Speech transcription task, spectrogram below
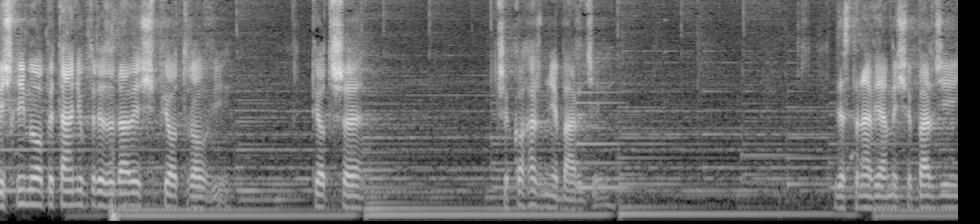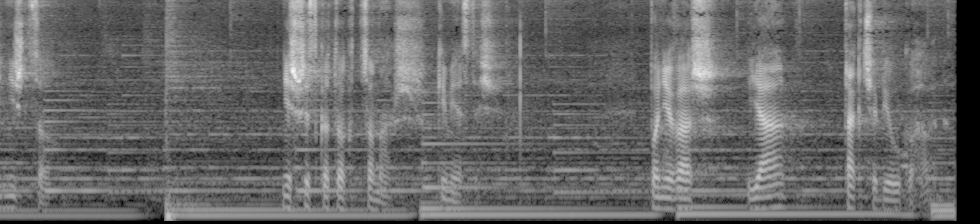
Myślimy o pytaniu, które zadałeś Piotrowi. Piotrze, czy kochasz mnie bardziej? I zastanawiamy się bardziej niż co? Niż wszystko to, co masz, kim jesteś. Ponieważ ja tak Ciebie ukochałem.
